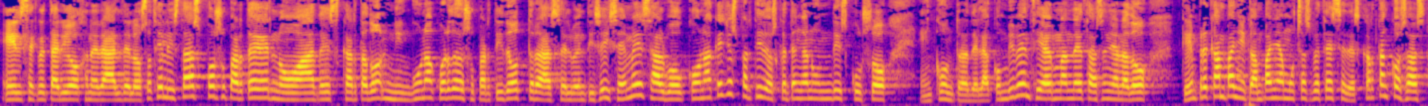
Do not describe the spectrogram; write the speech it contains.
El secretario general de los socialistas, por su parte, no ha descartado ningún acuerdo de su partido tras el 26M, salvo con aquellos partidos que tengan un discurso en contra de la convivencia. Hernández ha señalado que en precampaña y campaña muchas veces se descartan cosas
